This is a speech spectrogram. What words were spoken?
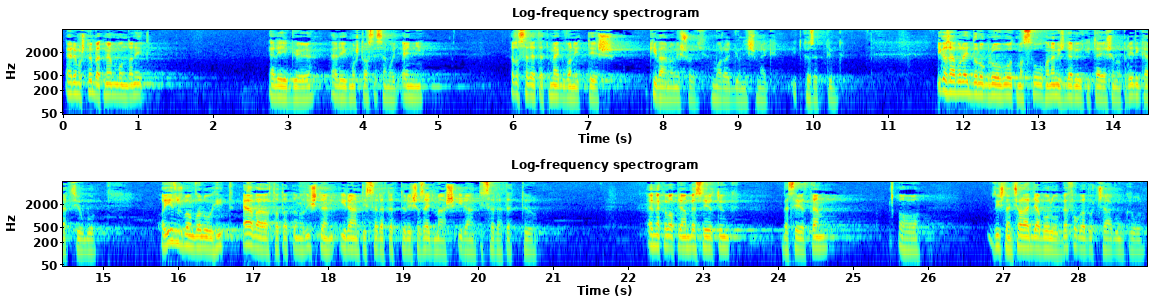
Erre most többet nem mondanék, elég, elég most azt hiszem, hogy ennyi. Ez a szeretet megvan itt, és kívánom is, hogy maradjon is meg itt közöttünk. Igazából egy dologról volt ma szó, ha nem is derült ki teljesen a prédikációból. A Jézusban való hit elválaszthatatlan az Isten iránti szeretettől és az egymás iránti szeretettől. Ennek alapján beszéltünk, beszéltem a, az Isten családjából való befogadottságunkról,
